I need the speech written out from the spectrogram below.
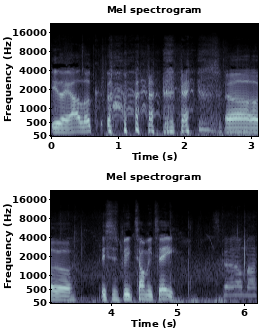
Here they are, look. oh, this is Big Tommy T. What's going on, man?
